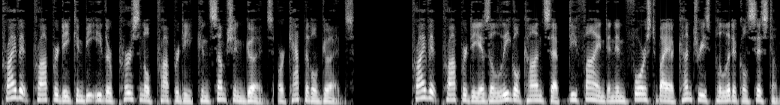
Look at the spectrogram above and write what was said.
Private property can be either personal property consumption goods or capital goods. Private property is a legal concept defined and enforced by a country's political system.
